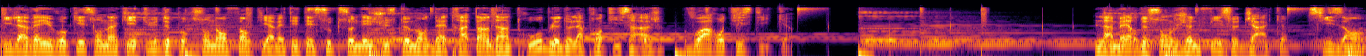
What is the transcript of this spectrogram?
il avait évoqué son inquiétude pour son enfant qui avait été soupçonné justement d'être atteint d'un trouble de l'apprentissage, voire autistique. La mère de son jeune fils Jack, 6 ans,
